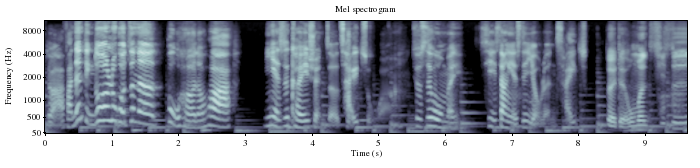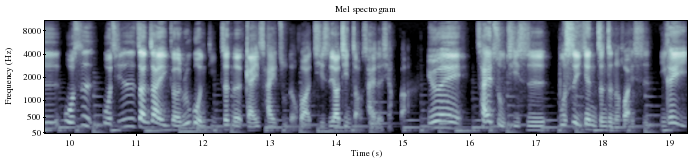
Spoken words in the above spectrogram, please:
对吧、反正顶多如果真的不合的话，你也是可以选择拆组啊。就是我们系上也是有人拆组，对对，我们其实我是我其实站在一个，如果你真的该拆组的话，其实要尽早拆的想法，因为拆组其实不是一件真正的坏事，你可以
